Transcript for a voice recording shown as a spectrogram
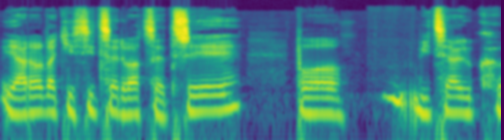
jaro 2023, po více jak eh,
